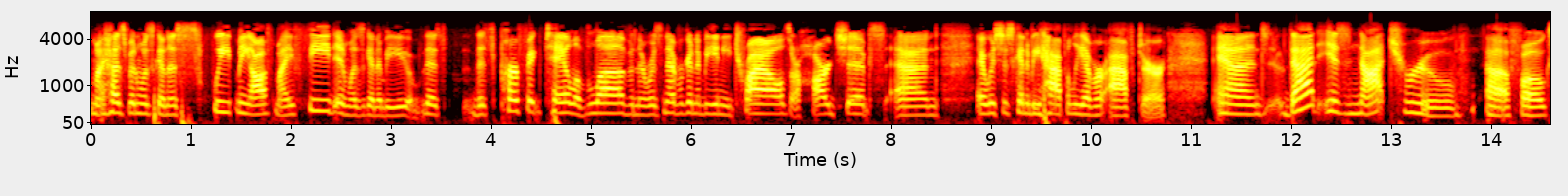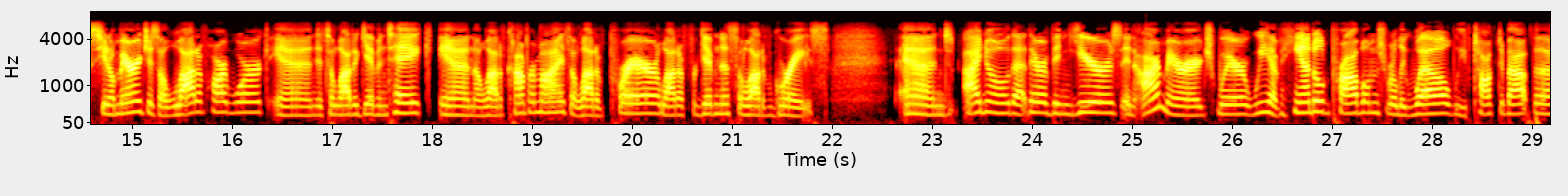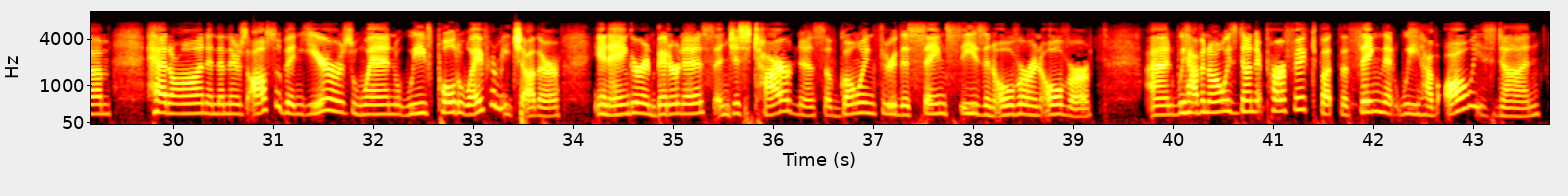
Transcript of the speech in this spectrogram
my husband was going to sweep me off my feet and was going to be this this perfect tale of love and there was never going to be any trials or hardships and it was just going to be happily ever after. And that is not true uh, folks. You know marriage is a lot of hard work and it's a lot of give and take and a lot of compromise a lot of prayer a lot of forgiveness a lot of grace and I know that there have been years in our marriage where we have handled problems really well. We've talked about them head on. And then there's also been years when we've pulled away from each other in anger and bitterness and just tiredness of going through this same season over and over. And we haven't always done it perfect, but the thing that we have always done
